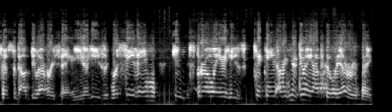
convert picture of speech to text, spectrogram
just about do everything. You know, he's receiving, he's throwing, he's kicking. I mean, he's doing absolutely everything.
